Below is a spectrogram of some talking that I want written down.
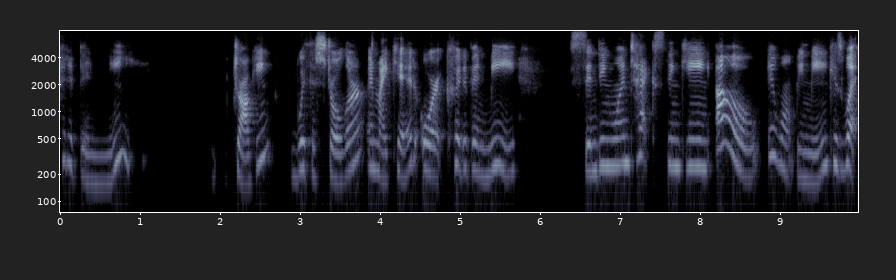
could have been me jogging with a stroller and my kid, or it could have been me sending one text thinking, oh, it won't be me. Because what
